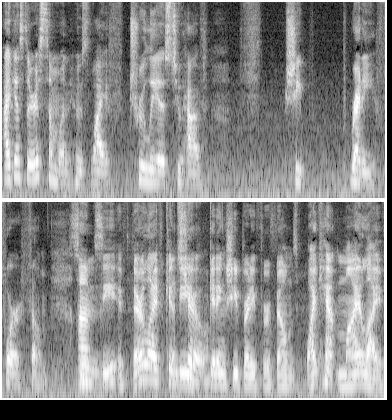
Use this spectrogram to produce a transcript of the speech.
I guess there is someone whose life truly is to have sheep ready for film. So, Um, see, if their life can be true. getting sheep ready for films, why can't my life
